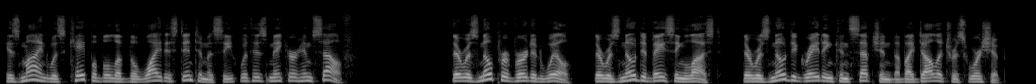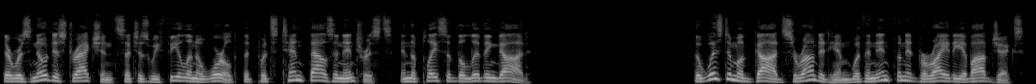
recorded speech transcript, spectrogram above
his mind was capable of the widest intimacy with his Maker himself. There was no perverted will, there was no debasing lust, there was no degrading conception of idolatrous worship, there was no distraction such as we feel in a world that puts 10,000 interests in the place of the living God. The wisdom of God surrounded him with an infinite variety of objects,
